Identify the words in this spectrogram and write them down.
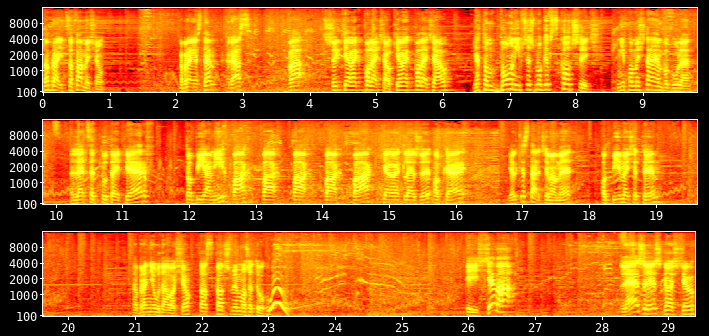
Dobra, i cofamy się. Dobra, jestem. Raz, dwa, trzy. Kiełek poleciał. Kiełek poleciał. Ja tą Bonnie przecież mogę wskoczyć. Nie pomyślałem w ogóle. Lecę tutaj pierw. Dobijam ich. Pach, pach, pach, pach, pach. Kiełek leży. Okej. Wielkie starcie mamy. Odbijmy się tym. Dobra, nie udało się. To skoczmy może tu. Woo! I siema! Leżysz, gościu.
